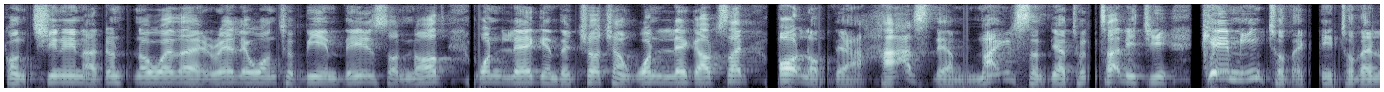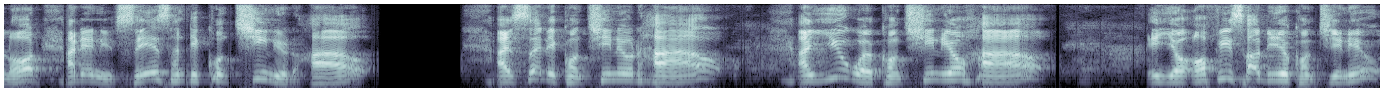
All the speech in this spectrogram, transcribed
continuing, I don't know whether I really want to be in this or not. One leg in the church and one leg outside. All of their hearts, their minds, and their totality came into the, into the Lord. And then it says, and they continued. How? I said they continued how? And you will continue how? In your office, how do you continue?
